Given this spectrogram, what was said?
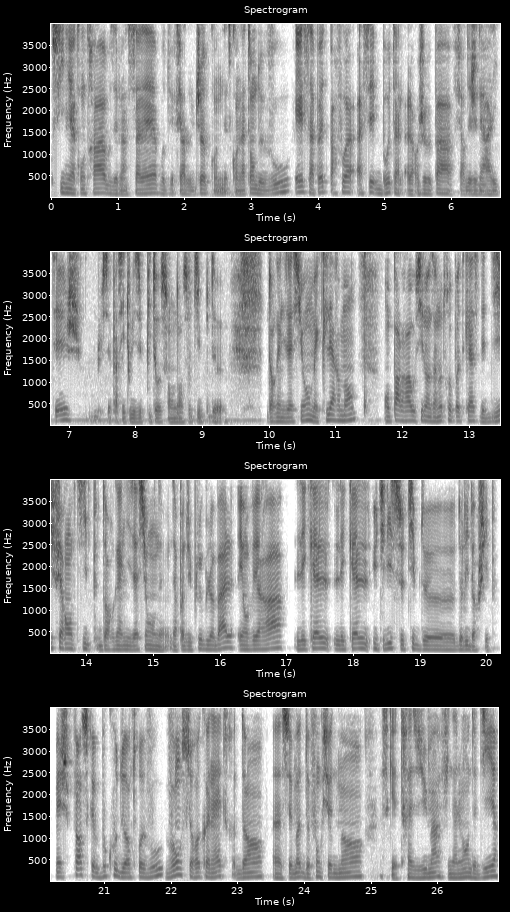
signé un contrat, vous avez un salaire, vous devez faire le job qu'on attend de vous. Et ça peut être parfois assez brutal. Alors je veux pas faire des généralités, je, je sais pas si tous les hôpitaux sont dans ce type d'organisation, mais clairement, on parlera aussi dans un autre podcast des différents types d'organisation d'un point de vue plus global et on verra lesquels lesquels utilisent ce type de, de leadership. Mais je pense que beaucoup d'entre vous vont se reconnaître dans euh, ce mode de fonctionnement, ce qui est très humain finalement de dire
